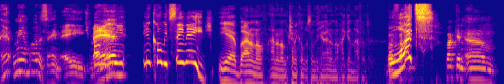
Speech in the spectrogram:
Man, me and Mo the same age, Oh, man. me, me and Kobe the same age. Yeah, but I don't know. I don't know. I'm trying to come up with something here. I don't know. I got nothing. But what? Fucking um,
